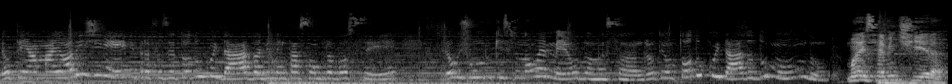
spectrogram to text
Eu tenho a maior higiene para fazer todo o cuidado, a alimentação para você. Eu juro que isso não é meu, dona Sandra. Eu tenho todo o cuidado do mundo. Mãe, isso é mentira.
